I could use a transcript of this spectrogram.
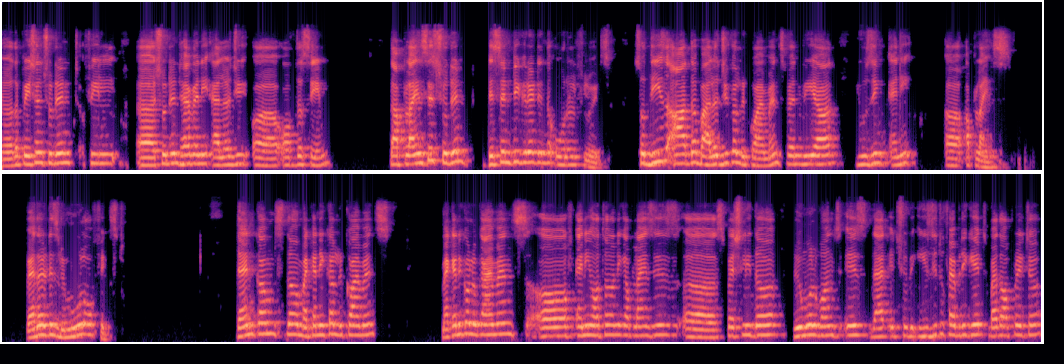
Uh, the patient shouldn't feel, uh, shouldn't have any allergy uh, of the same. The appliances shouldn't disintegrate in the oral fluids. So these are the biological requirements when we are using any uh, appliance, whether it is removable or fixed. Then comes the mechanical requirements. Mechanical requirements of any orthodontic appliances, uh, especially the removable ones, is that it should be easy to fabricate by the operator.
